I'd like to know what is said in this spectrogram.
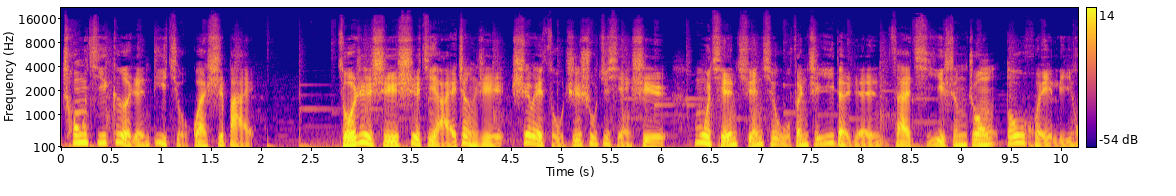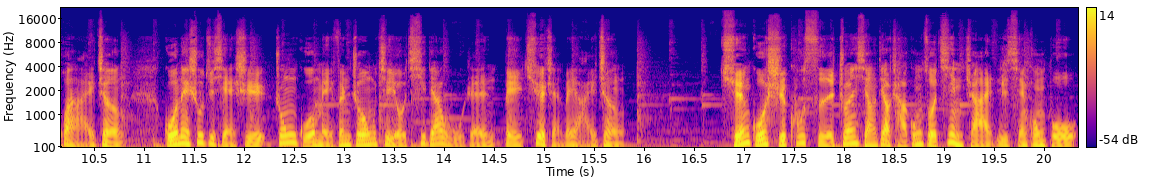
冲击个人第九冠失败。昨日是世界癌症日，世卫组织数据显示，目前全球五分之一的人在其一生中都会罹患癌症。国内数据显示，中国每分钟就有七点五人被确诊为癌症。全国石窟寺专项调查工作进展日前公布，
